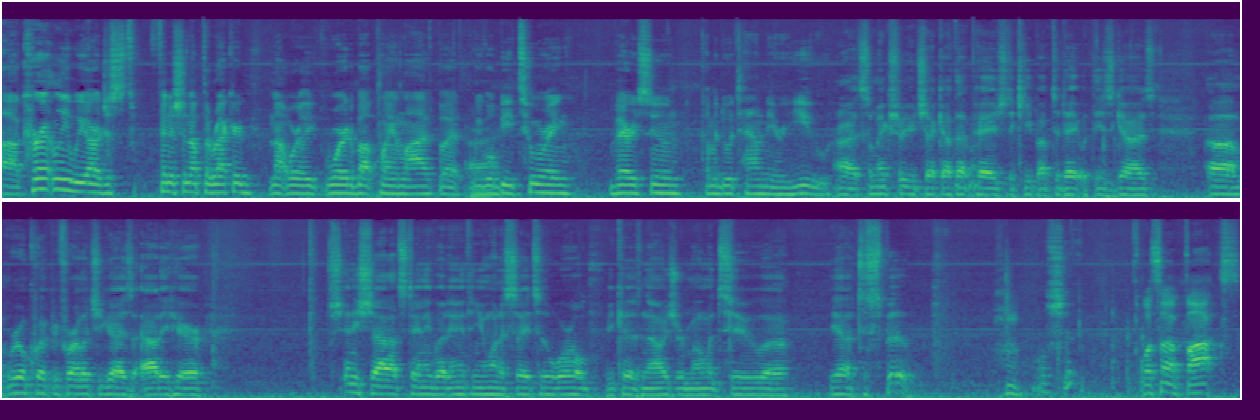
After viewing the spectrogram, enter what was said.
Uh, currently, we are just finishing up the record. Not really worried about playing live, but we will be touring very soon, coming to a town near you. All right, so make sure you check out that page to keep up to date with these guys. Um, real quick before I let you guys out of here, sh- any shout outs to anybody, anything you want to say to the world? Because now is your moment to, uh, yeah, to spoo. Well, shit. What's up, Fox?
